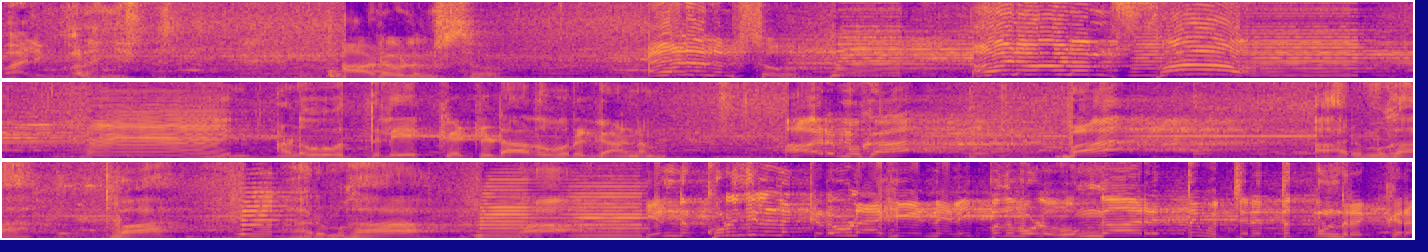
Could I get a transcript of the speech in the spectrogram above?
வாலிபு குறைஞ்சி ஆடோளும் சோ. ஆடோளும் சோ ஆடோளும் சோ என் அனுபவத்திலே கேட்டிடாத ஒரு கானம். ஆறுமுகா வா. ஆறுமுகா வா. ஆறுமுகா வா. என்று குறிஞ்சிலன கடவுளாகி என்னை அழைப்பது போல ஓங்காரத்தை உச்சரித்துக் கொண்டிருக்கிறார்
